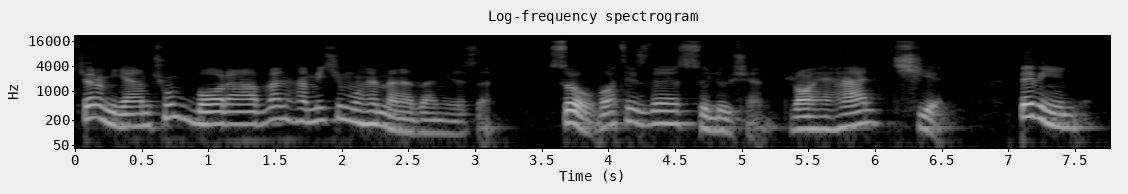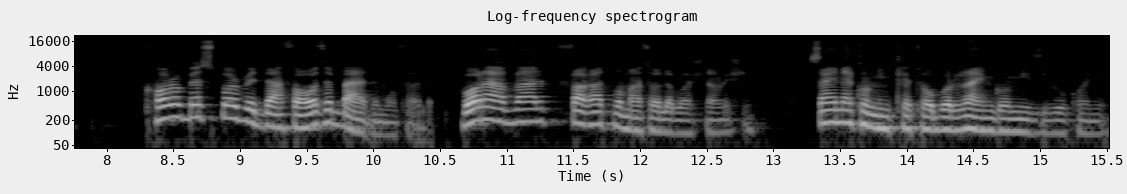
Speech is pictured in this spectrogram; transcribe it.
چرا میگم؟ چون بار اول همه چی مهم به نظر می‌رسه. So what is the solution? راه حل چیه؟ ببین کارو بسپار به دفعات بعد مطالعه. بار اول فقط با مطالب آشنا بشین. سعی نکنین کتاب رو رنگ‌آمیزی بکنین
